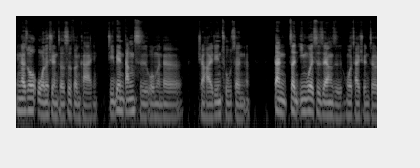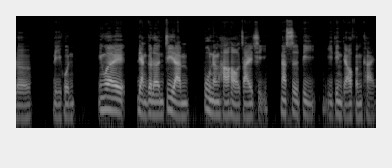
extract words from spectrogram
应该说我的选择是分开，即便当时我们的小孩已经出生了，但正因为是这样子，我才选择了离婚。因为两个人既然不能好好在一起，那势必一定得要分开。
